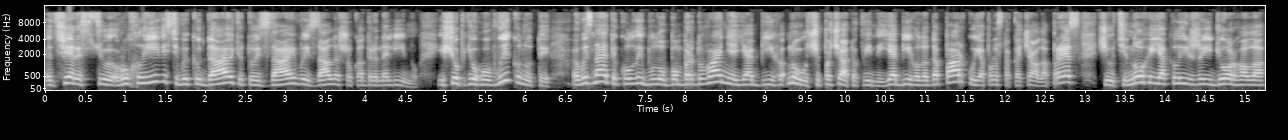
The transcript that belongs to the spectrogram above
е, через цю рухливість викидають у той зайвий залишок адреналіну. І щоб його виконати, ви знаєте, коли було бомбардування, я бігала, ну, чи початок війни, я бігала до парку, я просто качала прес, чи оці ноги як лижі і дьоргала,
